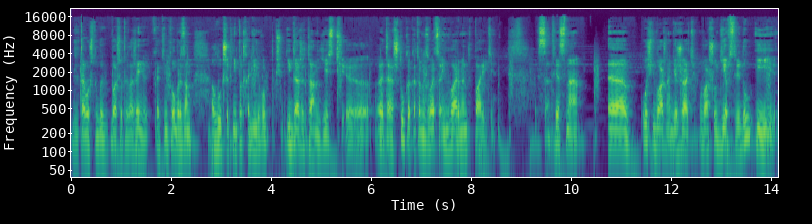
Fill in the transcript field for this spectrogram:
для того, чтобы ваши приложения каким-то образом лучше к ним подходили. В общем, и даже там есть э, эта штука, которая называется environment parity. Соответственно, Э, очень важно держать вашу dev-среду и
